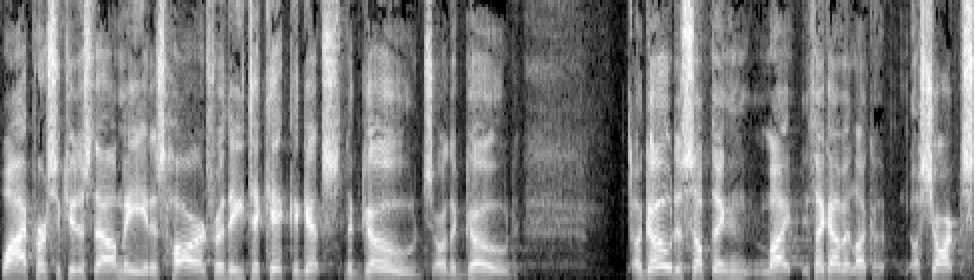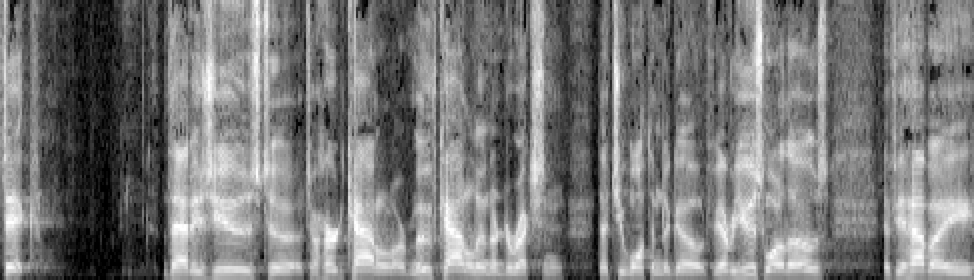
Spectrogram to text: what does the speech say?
why persecutest thou me? It is hard for thee to kick against the goads or the goad. A goad is something, might think of it like a, a sharp stick that is used to, to herd cattle or move cattle in a direction that you want them to go. If you ever use one of those, if you have a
